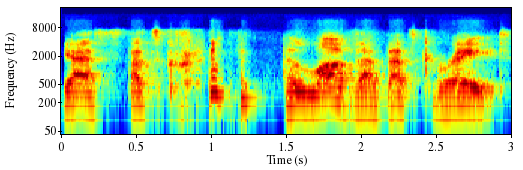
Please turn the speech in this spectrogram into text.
Yes, that's great. I love that. That's great.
